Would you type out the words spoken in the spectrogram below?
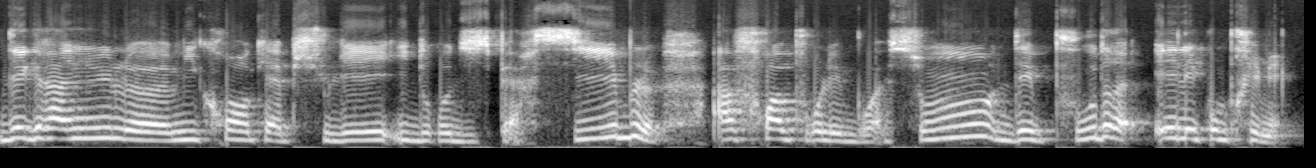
des granules micro-encapsulés hydrodispersibles, à froid pour les boissons, des poudres et les comprimés.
